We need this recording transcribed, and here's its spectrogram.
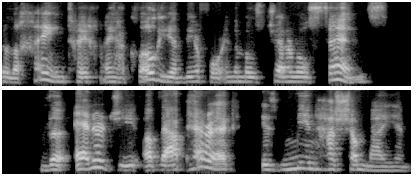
and therefore, in the most general sense, the energy of that parak is min hashamayim,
